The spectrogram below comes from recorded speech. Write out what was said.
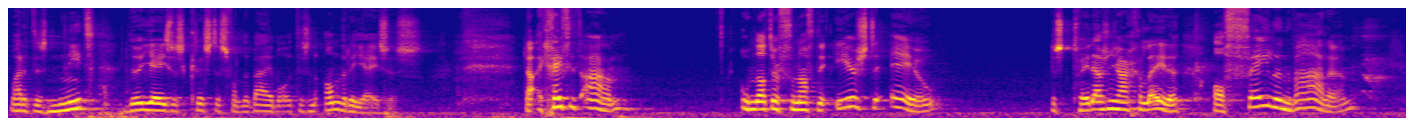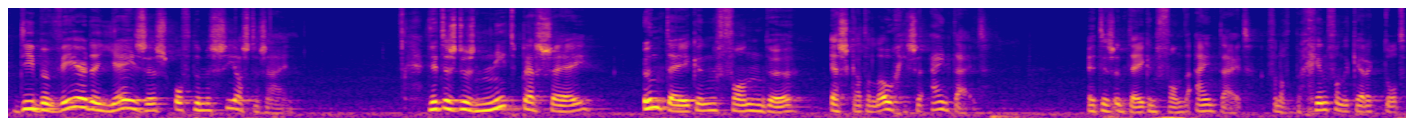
Maar het is niet de Jezus Christus van de Bijbel, het is een andere Jezus. Nou, ik geef dit aan omdat er vanaf de eerste eeuw, dus 2000 jaar geleden, al velen waren die beweerden Jezus of de Messias te zijn. Dit is dus niet per se een teken van de eschatologische eindtijd. Het is een teken van de eindtijd, vanaf het begin van de kerk tot,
